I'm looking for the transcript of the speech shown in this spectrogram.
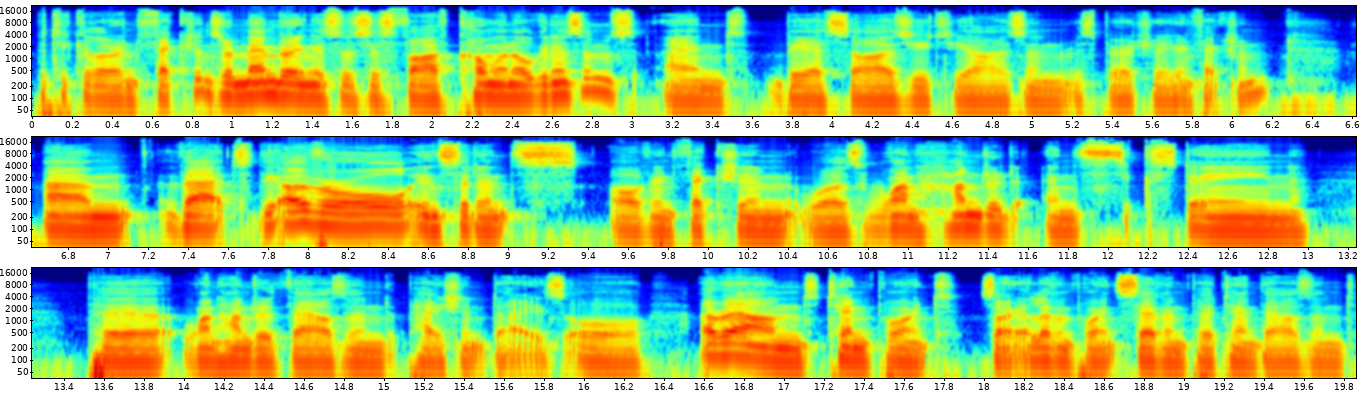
particular infections, remembering this was just five common organisms and BSIs, UTIs, and respiratory infection, um, that the overall incidence of infection was 116 per 100,000 patient days, or around 10 point, sorry, 11.7 per 10,000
